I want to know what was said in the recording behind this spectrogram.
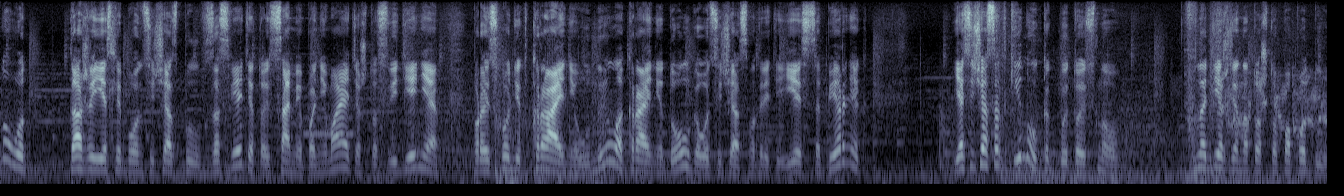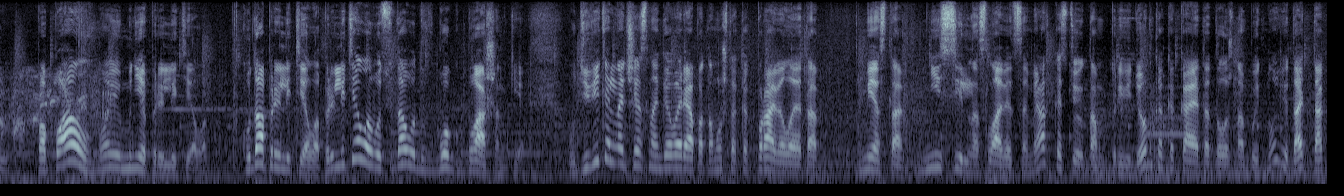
ну вот даже если бы он сейчас был в засвете, то есть сами понимаете, что сведение происходит крайне уныло, крайне долго. Вот сейчас, смотрите, есть соперник. Я сейчас откинул, как бы, то есть, ну, в надежде на то, что попаду. Попал, но и мне прилетело. Куда прилетело? Прилетело вот сюда вот в бок башенки. Удивительно, честно говоря, потому что, как правило, это место не сильно славится мягкостью. Там приведенка какая-то должна быть. Ну, видать, так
